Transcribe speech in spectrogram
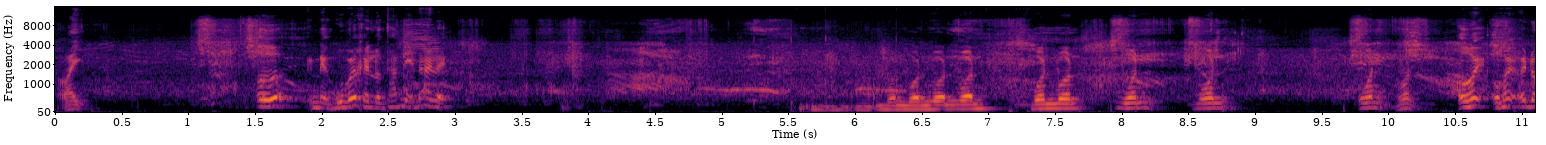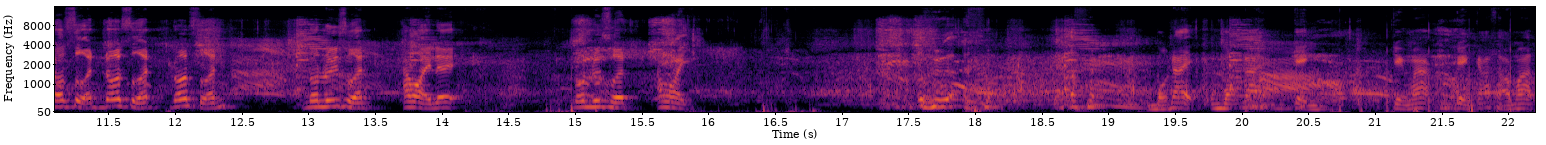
อะไรเออเนี่ยกูไม่เคยหลุดทันนี้ได้เลยวนวนวนวนวนวนวนวน วนวนโอ้ยโอ้ยโอ้ยโดนสวนโดนสวนโดนสวนโดนลุยสวนอร่อยเลยโดนลุยสวนอร่อยบอกได้บอกได้เก่งเก่งมากเก่งกล้าสามารถ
